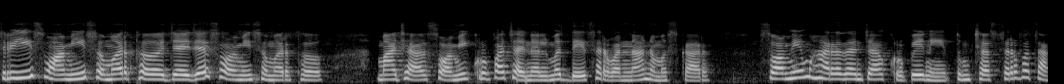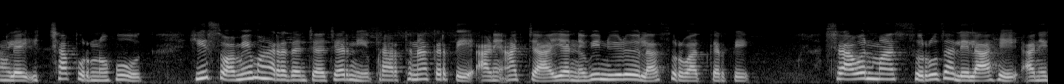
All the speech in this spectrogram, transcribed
श्री स्वामी समर्थ जय जय स्वामी समर्थ. माझ्या स्वामी कृपा चॅनलमध्ये सर्वांना नमस्कार. स्वामी महाराजांच्या कृपेने तुमच्या सर्व चांगल्या इच्छा पूर्ण होत ही स्वामी महाराजांच्या चरणी प्रार्थना करते आणि आजच्या या नवीन व्हिडिओला सुरुवात करते. श्रावण मास सुरू झालेला आहे आणि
